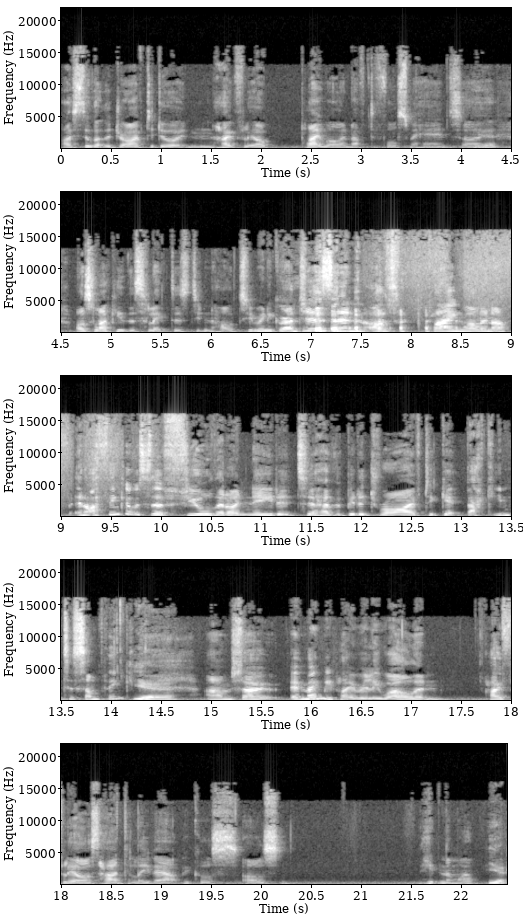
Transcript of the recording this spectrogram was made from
I still got the drive to do it, and hopefully I'll play well enough to force my hand. So Yeah. I was lucky the selectors didn't hold too many grudges, and I was playing well enough. And I think it was the fuel that I needed to have a bit of drive to get back into something. Yeah. Um, so it made me play really well, and hopefully I was hard to leave out because I was hitting them well. Yeah.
